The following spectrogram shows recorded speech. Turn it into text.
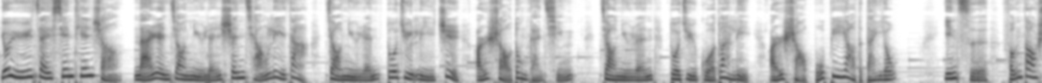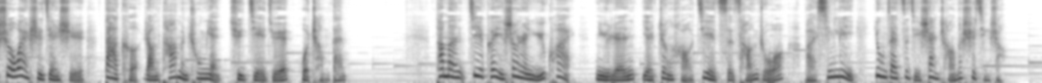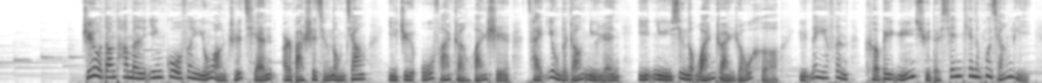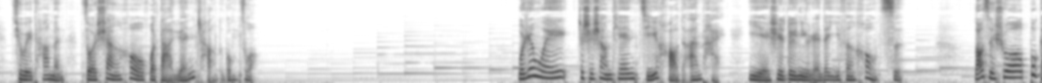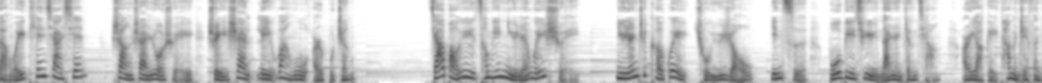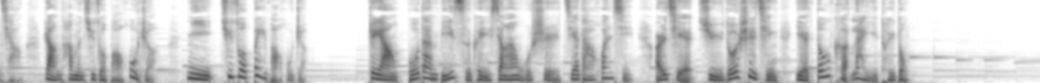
由于在先天上，男人较女人身强力大，较女人多具理智而少动感情。叫女人多具果断力，而少不必要的担忧，因此逢到涉外事件时，大可让他们出面去解决或承担。他们既可以胜任愉快，女人也正好借此藏拙，把心力用在自己擅长的事情上。只有当他们因过分勇往直前而把事情弄僵，以致无法转还时，才用得着女人以女性的婉转柔和与那一份可被允许的先天的不讲理，去为他们做善后或打圆场的工作。我认为这是上天极好的安排，也是对女人的一份厚赐。老子说：“不敢为天下先。”上善若水，水善利万物而不争。贾宝玉曾比女人为水，女人之可贵处于柔，因此不必去与男人争强，而要给他们这份强，让他们去做保护者，你去做被保护者。这样不但彼此可以相安无事，皆大欢喜，而且许多事情也都可赖以推动。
